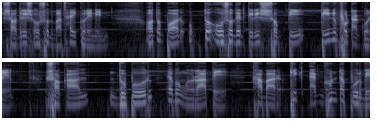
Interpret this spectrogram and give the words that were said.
সদৃশ ঔষধ বাছাই করে নিন। অতঃপর উক্ত ঔষধের তিরিশ শক্তি তিন ফোঁটা করে সকাল, দুপুর এবং রাতে খাবার ঠিক এক ঘণ্টা পূর্বে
